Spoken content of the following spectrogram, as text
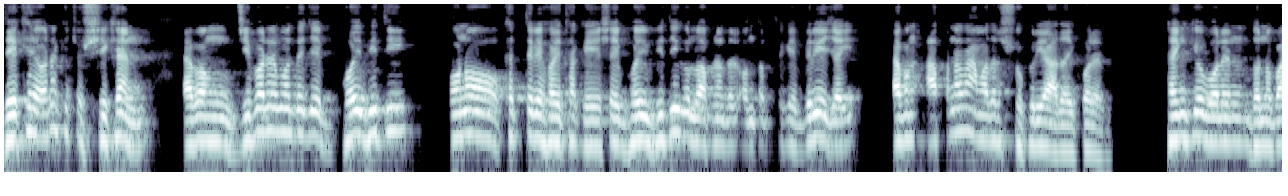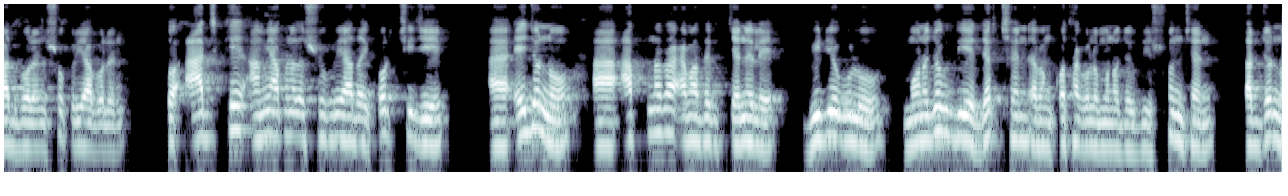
দেখে অনেক কিছু শিখেন এবং জীবনের মধ্যে যে ভয়ভীতি কোনো ক্ষেত্রে হয়ে থাকে, সেই ভয় ভীতিগুলো আপনাদের অন্তর থেকে বেরিয়ে যায় এবং আপনারা আমাদের শুক্রিয়া আদায় করেন। থ্যাংক ইউ বলেন, ধন্যবাদ বলেন, শুক্রিয়া বলেন। তো আজকে আমি আপনাদের শুক্রিয়া আদায় করছি যে এই জন্য আপনারা আমাদের চ্যানেলে ভিডিওগুলো মনোযোগ দিয়ে দেখছেন এবং কথাগুলো মনোযোগ দিয়ে শুনছেন, তার জন্য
